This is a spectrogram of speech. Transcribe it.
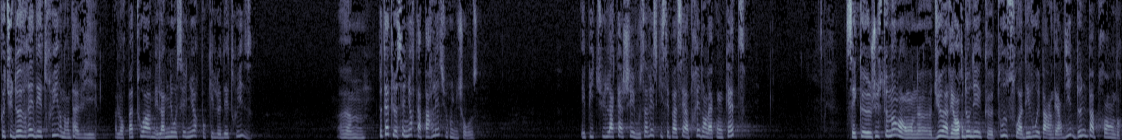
que tu devrais détruire dans ta vie? Alors pas toi, mais l'amener au Seigneur pour qu'il le détruise. Euh, peut-être le Seigneur t'a parlé sur une chose et puis tu l'as caché. Vous savez ce qui s'est passé après dans la conquête? C'est que justement, Dieu avait ordonné que tout soit dévoué par interdit, de ne pas prendre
